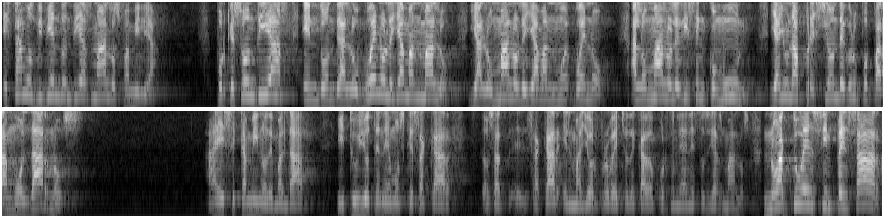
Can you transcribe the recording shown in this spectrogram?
estamos viviendo en días malos, familia. Porque son días en donde a lo bueno le llaman malo y a lo malo le llaman bueno. A lo malo le dicen común y hay una presión de grupo para moldarnos a ese camino de maldad. Y tú y yo tenemos que sacar o sea, sacar el mayor provecho de cada oportunidad en estos días malos. No actúen sin pensar,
